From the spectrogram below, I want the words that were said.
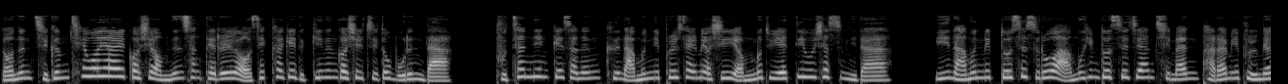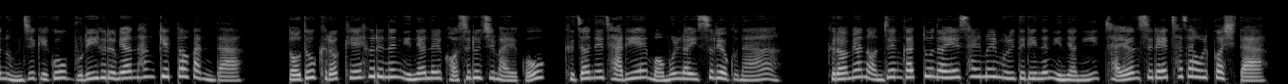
너는 지금 채워야 할 것이 없는 상태를 어색하게 느끼는 것일지도 모른다. 부처님께서는 그 나뭇잎을 살며시 연못 위에 띄우셨습니다. 이 나뭇잎도 스스로 아무 힘도 쓰지 않지만 바람이 불면 움직이고 물이 흐르면 함께 떠간다. 너도 그렇게 흐르는 인연을 거스르지 말고 그 전의 자리에 머물러 있으려구나. 그러면 언젠가 또 너의 삶을 물들이는 인연이 자연스레 찾아올 것이다.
